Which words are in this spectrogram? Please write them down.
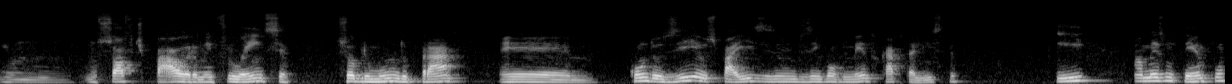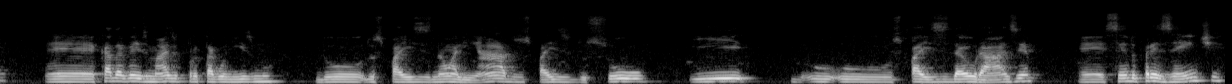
e um, um, soft power, uma influência sobre o mundo para é, conduzir os países num desenvolvimento capitalista e, ao mesmo tempo, é, cada vez mais o protagonismo do, dos países não alinhados, os países do Sul e o, os países da Eurásia, é, sendo presente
